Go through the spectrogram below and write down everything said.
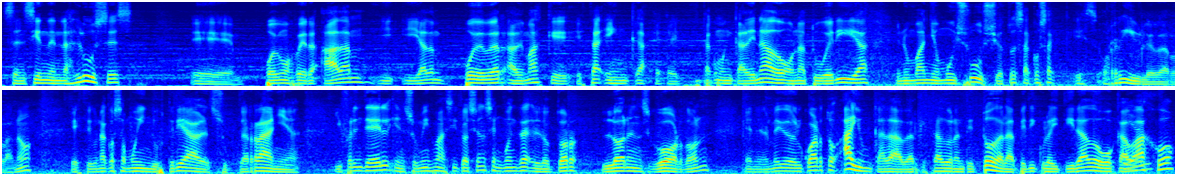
se encienden las luces. Eh, podemos ver a Adam y, y Adam puede ver además que está, enca- eh, está como encadenado a una tubería en un baño muy sucio. Toda esa cosa es horrible verla, ¿no? Este, una cosa muy industrial, subterránea. Y frente a él, en su misma situación, se encuentra el doctor Lawrence Gordon. En el medio del cuarto hay un cadáver que está durante toda la película y tirado boca Bien. abajo,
